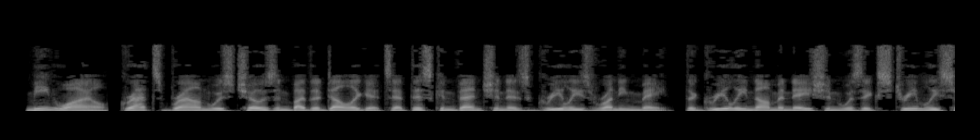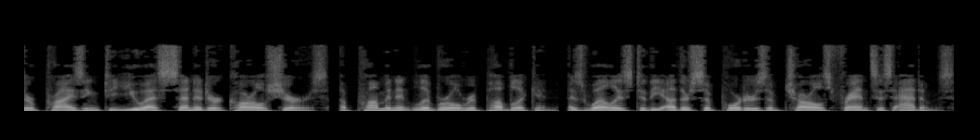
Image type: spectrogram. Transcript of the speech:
Meanwhile, Gratz Brown was chosen by the delegates at this convention as Greeley's running mate. The Greeley nomination was extremely surprising to U.S. Senator Carl Schurz, a prominent liberal Republican, as well as to the other supporters of Charles Francis Adams.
